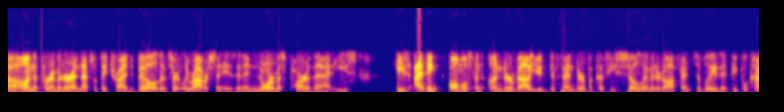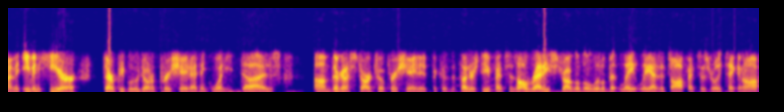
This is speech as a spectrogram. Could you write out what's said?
uh, on the perimeter, and that's what they tried to build. And certainly Roberson is an enormous part of that. He's he's I think almost an undervalued defender because he's so limited offensively that people kind of even here there are people who don't appreciate I think what he does. Um, they're going to start to appreciate it because the Thunder's defense has already struggled a little bit lately as its offense has really taken off.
